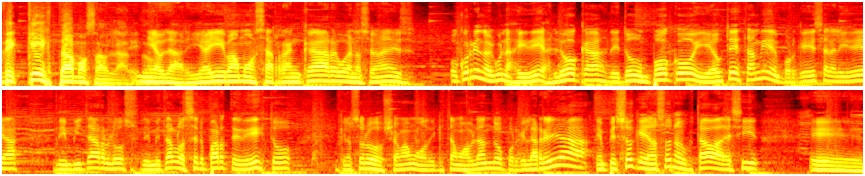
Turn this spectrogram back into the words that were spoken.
de qué estamos hablando. Ni hablar. Y ahí vamos a arrancar. Bueno, se van es- ocurriendo algunas ideas locas, de todo un poco, y a ustedes también, porque esa era la idea de invitarlos, de invitarlos a ser parte de esto que nosotros llamamos de qué estamos hablando, porque la realidad empezó que a nosotros nos gustaba decir, eh,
